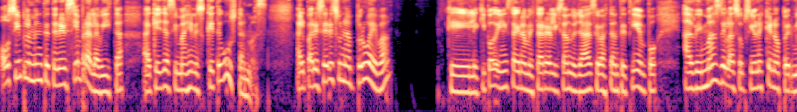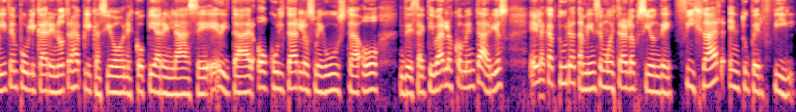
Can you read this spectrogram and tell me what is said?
o simplemente tener siempre a la vista aquellas imágenes que te gustan más. Al parecer es una prueba que el equipo de Instagram está realizando ya hace bastante tiempo, además de las opciones que nos permiten publicar en otras aplicaciones, copiar enlace, editar, ocultar los me gusta o desactivar los comentarios, en la captura también se muestra la opción de fijar en tu perfil.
